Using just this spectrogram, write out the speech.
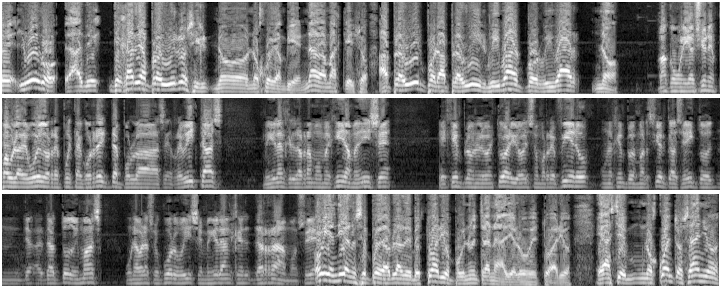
Eh, luego, dejar de aplaudirlos si no, no juegan bien, nada más que eso. Aplaudir por aplaudir, vivar por vivar, no. Más comunicaciones, Paula de Buedo, respuesta correcta por las eh, revistas. Miguel Ángel Ramos Mejía me dice, ejemplo en el vestuario, a eso me refiero. Un ejemplo es Marcial, calladito, mm, da todo y más. Un abrazo cuervo, dice Miguel Ángel de Ramos. ¿eh? Hoy en día no se puede hablar de vestuario porque no entra nadie a los vestuarios. Eh, hace unos cuantos años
